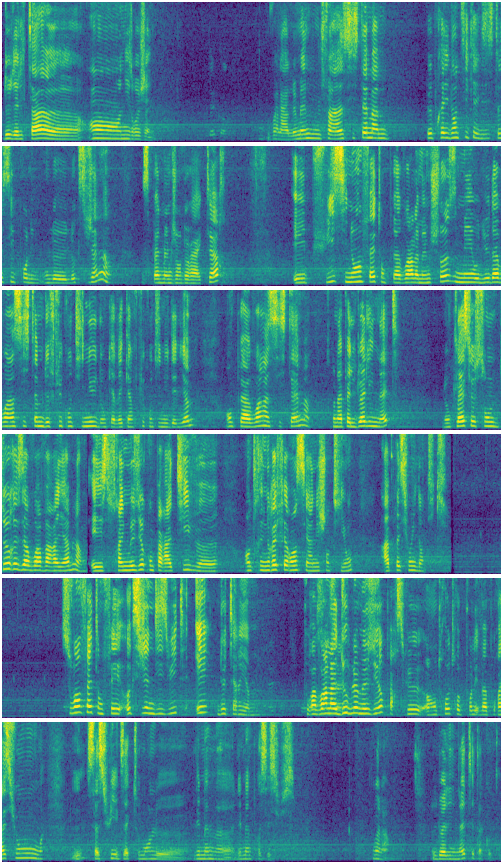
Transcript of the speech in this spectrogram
de delta euh, en hydrogène. D'accord. Voilà, le même, enfin, un système à peu près identique existe aussi pour l'oxygène. C'est pas le même genre de réacteur. Et puis sinon, en fait, on peut avoir la même chose, mais au lieu d'avoir un système de flux continu, donc avec un flux continu d'hélium, on peut avoir un système qu'on appelle dual inlet. Donc là, ce sont deux réservoirs variables et ce sera une mesure comparative euh, entre une référence et un échantillon à pression identique. Souvent, en fait, on fait oxygène 18 et deutérium pour avoir la double mesure parce que, entre autres, pour l'évaporation, ça suit exactement les, mêmes, processus. Voilà. Le est à côté.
